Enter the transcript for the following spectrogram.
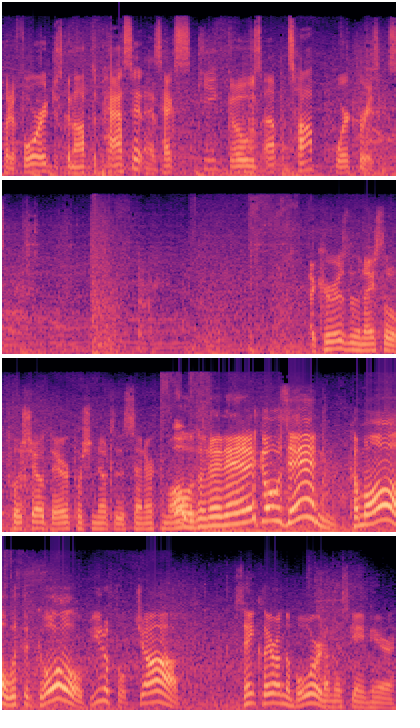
put it forward. Just going to opt to pass it as Hexkey goes up top where Kariz is. Akura's with a nice little push out there, pushing out to the center. Come Oh. on, and it goes in. Kamal with the goal. Beautiful job. St. Clair on the board on this game here.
